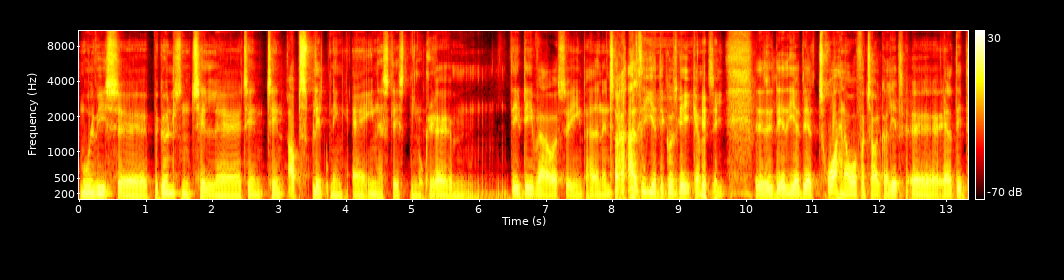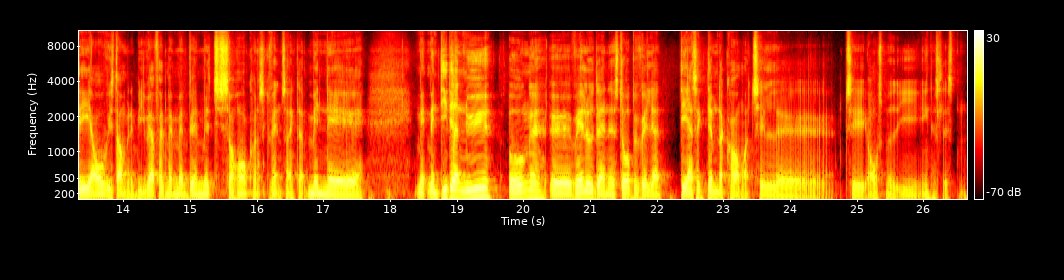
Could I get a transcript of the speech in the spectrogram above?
muligvis øh, begyndelsen til, øh, til, en, til en opsplitning af enhedslisten. Okay. Øhm, det, det var også en, der havde en interesse i, at det kunne ske, kan man sige. Øh, det, jeg, jeg tror, han overfortolker lidt, øh, eller det, det er jeg overbevist om, i hvert fald med, med, med så hårde konsekvenser. Ikke der? Men, øh, men, men de der nye, unge, øh, veluddannede storbevælgere, det er altså ikke dem, der kommer til, øh, til årsmødet i enhedslisten.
